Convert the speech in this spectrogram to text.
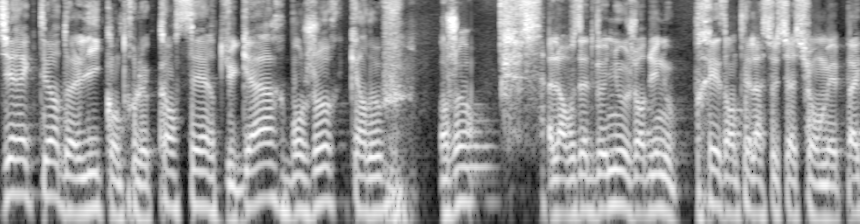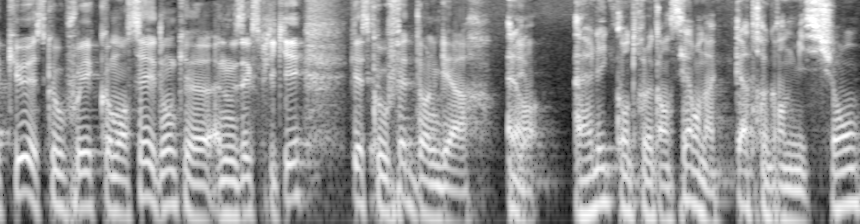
directeur de la Ligue contre le cancer du Gard. Bonjour Ricardo. Bonjour. Alors vous êtes venu aujourd'hui nous présenter l'association, mais pas que. Est-ce que vous pouvez commencer donc euh, à nous expliquer qu'est-ce que vous faites dans le Gard? Alors, à la Ligue contre le cancer, on a quatre grandes missions.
